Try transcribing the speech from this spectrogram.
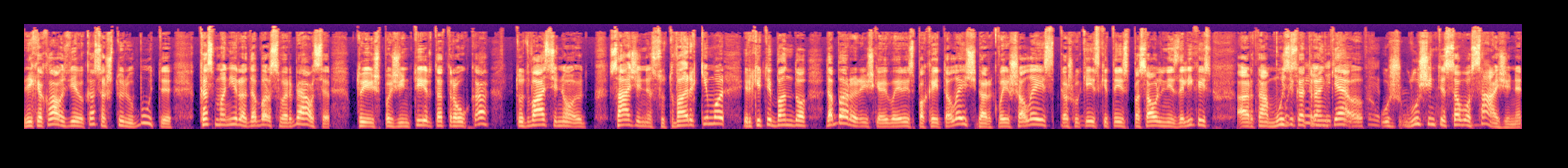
reikia klausti Dievui, kas aš turiu būti, kas man yra dabar svarbiausia. Tu išpažinti ir ta trauka, tų dvasinio sąžinės sutvarkymo ir kiti bando dabar, reiškia, įvairiais pakaitalais, ar kvaišalais, kažkokiais kitais pasauliniais dalykais, ar tą muziką trankę užglušinti savo sąžinę.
